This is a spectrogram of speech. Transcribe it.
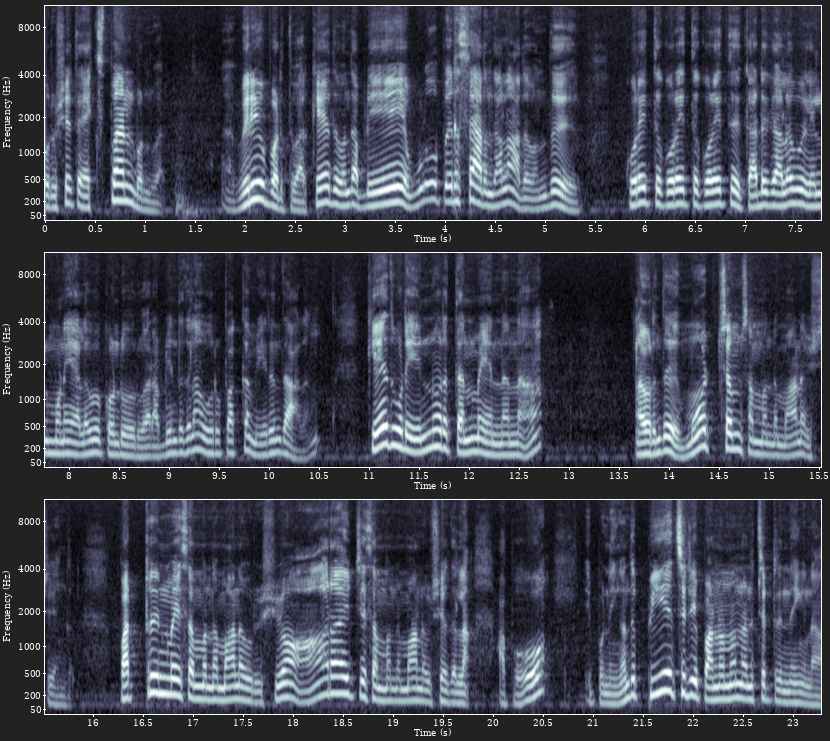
ஒரு விஷயத்தை எக்ஸ்பேண்ட் பண்ணுவார் விரிவுபடுத்துவார். கேது வந்து அப்படியே எவ்வளோ பெருசாக இருந்தாலும் அதை வந்து குறைத்து குறைத்து குறைத்து கடுகு அளவு எல்முனை அளவு கொண்டு வருவார். அப்படின்றதெல்லாம் ஒரு பக்கம் இருந்தாலும் கேதுவுடைய இன்னொரு தன்மை என்னென்னா அவர் வந்து மோட்சம் சம்பந்தமான விஷயங்கள். பற்றின்மை சம்பந்தமான ஒரு விஷயம் ஆராய்ச்சி சம்பந்தமான விஷயத்தெல்லாம் அப்போது இப்போ நீங்கள் வந்து பிஹெச்டி பண்ணணும்னு நினச்சிட்டு இருந்தீங்கன்னா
